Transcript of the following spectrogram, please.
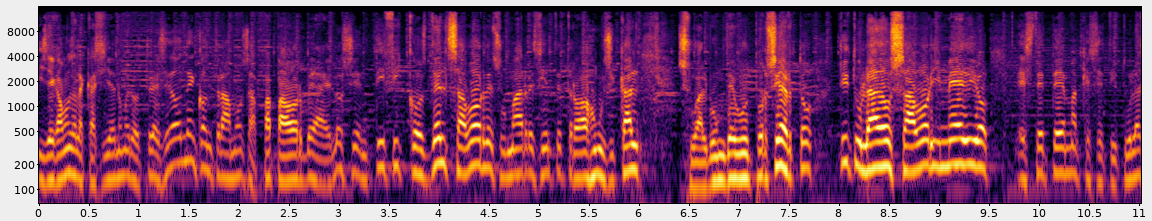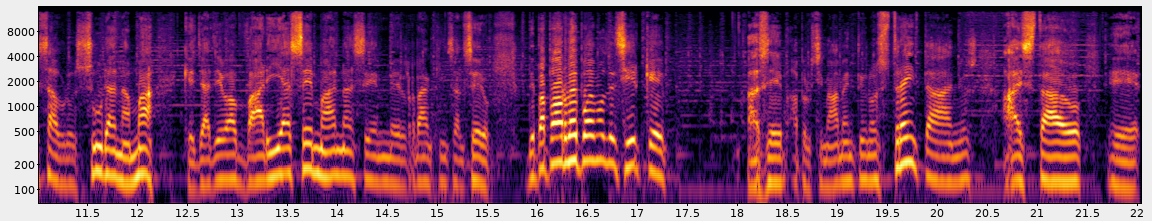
y llegamos a la casilla número 13, donde encontramos a Papa Orbea de los científicos del sabor de su más reciente trabajo musical, su álbum debut, por cierto, titulado Sabor y Medio. Este tema que se titula Sabrosura Namá, que ya lleva varias semanas en el ranking salsero. De Papa Orbea podemos decir que hace aproximadamente unos 30 años ha estado eh,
